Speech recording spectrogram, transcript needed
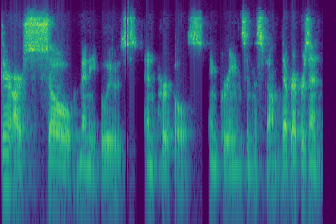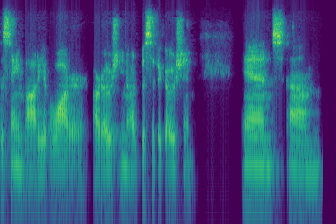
there are so many blues and purples and greens in this film that represent the same body of water, our ocean, you know, our Pacific Ocean. And um,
